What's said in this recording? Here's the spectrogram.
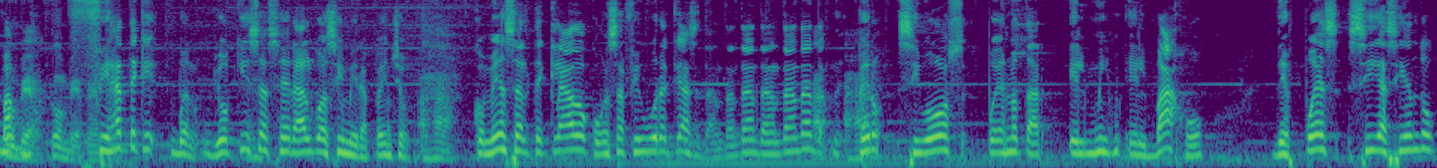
Cumbia, cumbia. Fíjate que, bueno, yo quise hacer algo así, mira, Pencho. Ajá. Comienza el teclado con esa figura que hace, tan, tan, tan, tan, tan, tan, ajá. pero si vos puedes notar, el, mismo, el bajo después sigue haciendo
